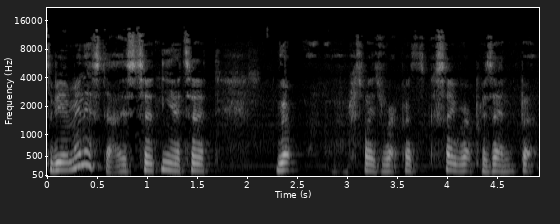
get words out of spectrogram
to be a minister. Is to you know to rep, I suppose rep, say represent, but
